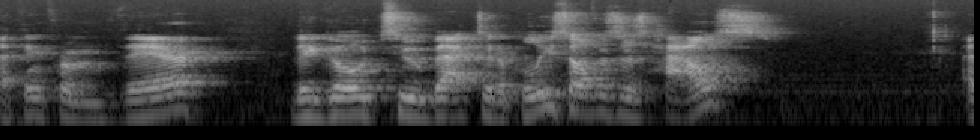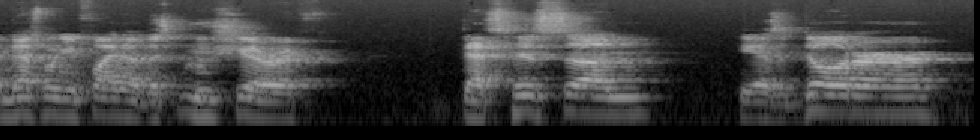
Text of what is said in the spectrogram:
I think from there, they go to back to the police officer's house, and that's when you find out the new sheriff. That's his son. He has a daughter,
